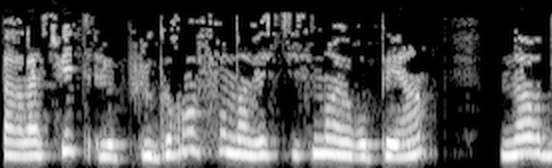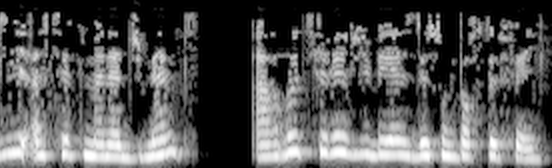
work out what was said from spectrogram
Par la suite, le plus grand fonds d'investissement européen, Nordi Asset Management, a retiré JBS de son portefeuille.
